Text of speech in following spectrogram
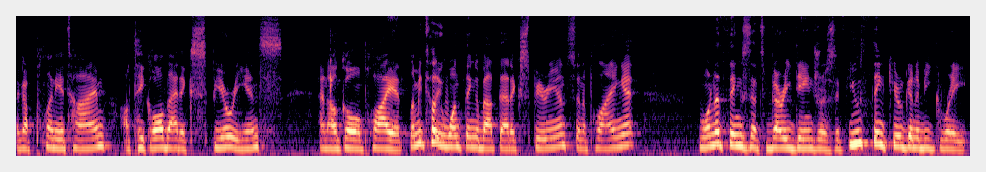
I got plenty of time. I'll take all that experience and I'll go apply it. Let me tell you one thing about that experience and applying it. One of the things that's very dangerous, if you think you're gonna be great,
